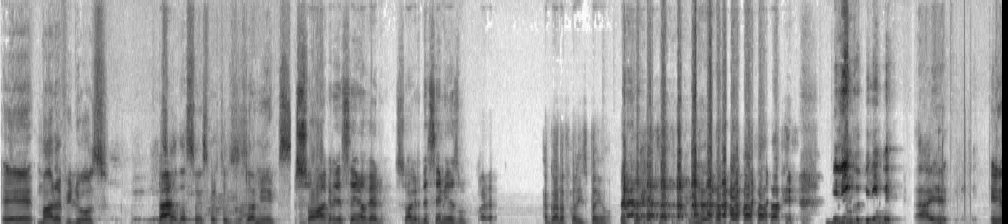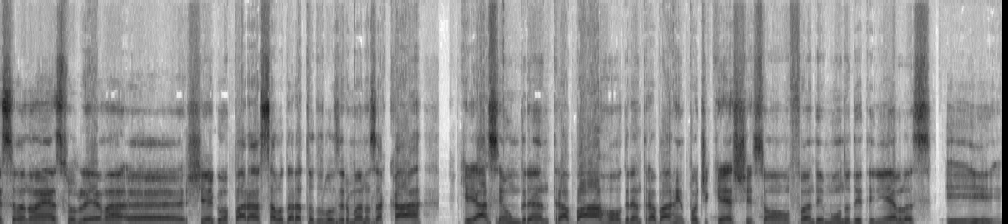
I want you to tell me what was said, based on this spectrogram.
é maravilhoso. Tá? Saudações para todos os amigos. Só agradecer, meu velho. Só agradecer mesmo. Agora fala em espanhol. Bilingue, bilingue. Ah, e- isso não é problema. Eh, chego para saludar a todos os irmãos acá que fazem um grande trabalho, grande trabalho em podcast. Sou fã do mundo de tinieblas e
